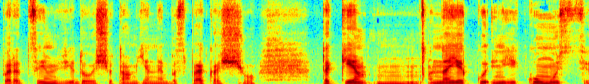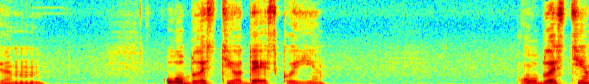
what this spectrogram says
перед цим відео, що там є небезпека, що таке на яку, якомусь області Одеської області,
